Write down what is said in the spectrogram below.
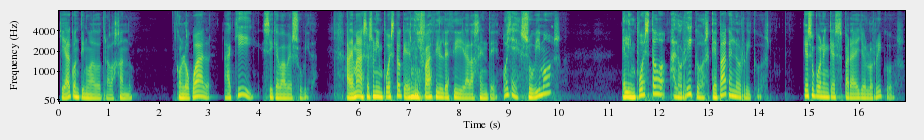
que ha continuado trabajando. Con lo cual, aquí sí que va a haber subida. Además, es un impuesto que es muy fácil decir a la gente, oye, subimos el impuesto a los ricos, que paguen los ricos. ¿Qué suponen que es para ellos los ricos?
